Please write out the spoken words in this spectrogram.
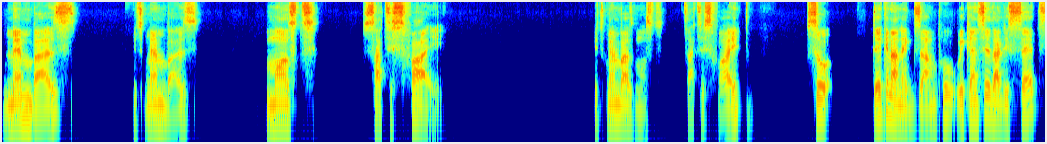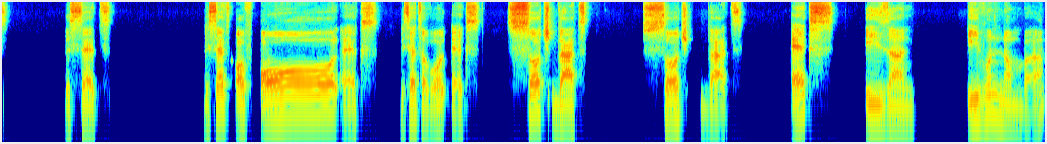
members, its members must satisfy. Its members must satisfy. So taking an example, we can say that the set, the set the set of all x, the set of all x, such that such that x is an even number,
